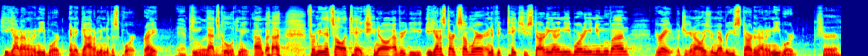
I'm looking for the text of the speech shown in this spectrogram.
he got on a knee board and it got him into the sport, right? Absolutely. That's cool with me. Um, for me, that's all it takes. You know, every, you, you got to start somewhere, and if it takes you starting on a kneeboarding and you move on, great. But you can always remember you started on a kneeboard. Sure.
